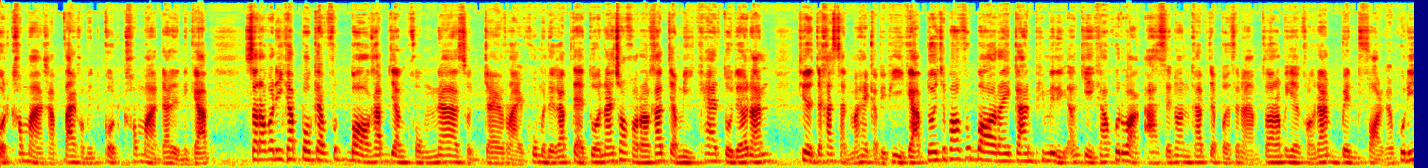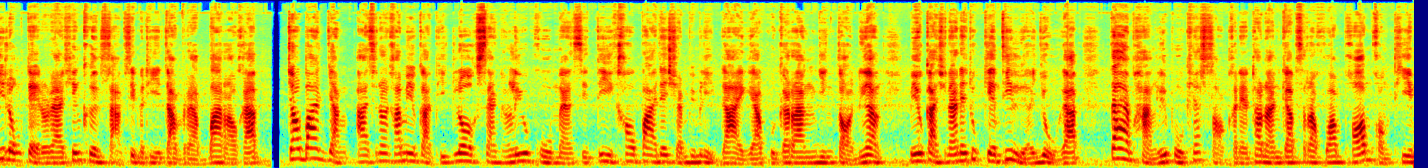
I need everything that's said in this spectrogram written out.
กดเข้ามาครับใต้คอมเมนต์กดเข้ามาได้เลยนะครับสำหรับวันนี้ครับโปรแกรมฟุตบอลครับยังคงน่าสนใจหลายคู่เหมือนเดิมครับแต่ตัวหน้าช่องของเราครับจะมีแค่ตัวเดียวนั้น ที่เราจะคัดสรรมาให้กับพี่ๆครับโดยเฉพาะฟุตบอลรายการพรีเมียร์ลีกอังกฤษครับคู่ระหว่างอาร์เซนอลครับจะเปิดสนามต้อนรับเยือนของด้านเบนฟอร์ดครับคู่นี้ลงเตะเวลาเที่ยงคืน 30 นาทีตามเวลาบ้านเราครับ จ้าบ้านอย่างอาร์เซนอลครับมีโอกาสพลิกโลกแซงทั้งลิเวอร์พูลแมนซิตี้เข้าป้ายได้แชมเปี้ยร์ลีกได้ครับคุณกำลังยิงต่อเนื่อง มีโอกาสชนะได้ทุกเกมที่เหลืออยู่ครับแต้มห่างลิเวอร์พูลแค่ 2 คะแนนเท่านั้นครับสำหรับความพร้อมของทีม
